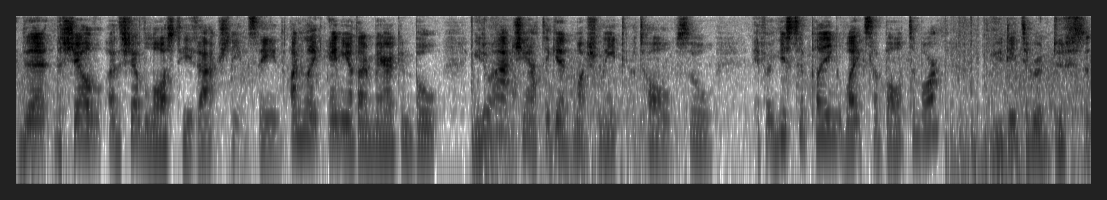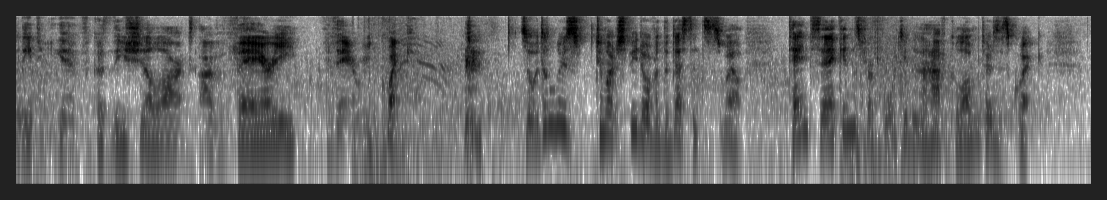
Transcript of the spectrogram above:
The the shell uh, the shell velocity is actually insane. Unlike any other American boat, you don't actually have to give much lead at all. So if you're used to playing likes of Baltimore, you need to reduce the lead you give because these shell arcs are very very quick. so it doesn't lose too much speed over the distance as well. 10 seconds for 14 and a half kilometers is quick.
